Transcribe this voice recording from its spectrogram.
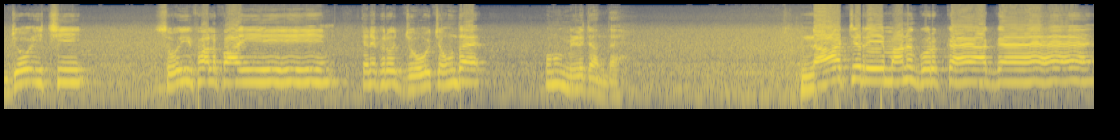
ਜੋ ਇੱਛੀ ਸੋਈ ਫਲ ਪਾਈ, ਕਹਿੰਦੇ ਫਿਰ ਉਹ ਜੋ ਚਾਹੁੰਦਾ ਹੈ, ਉਹਨੂੰ ਮਿਲ ਜਾਂਦਾ ਹੈ। ਨਾਚ ਰੇ ਮਨ ਗੁਰ ਕੈ ਆਗੈ।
